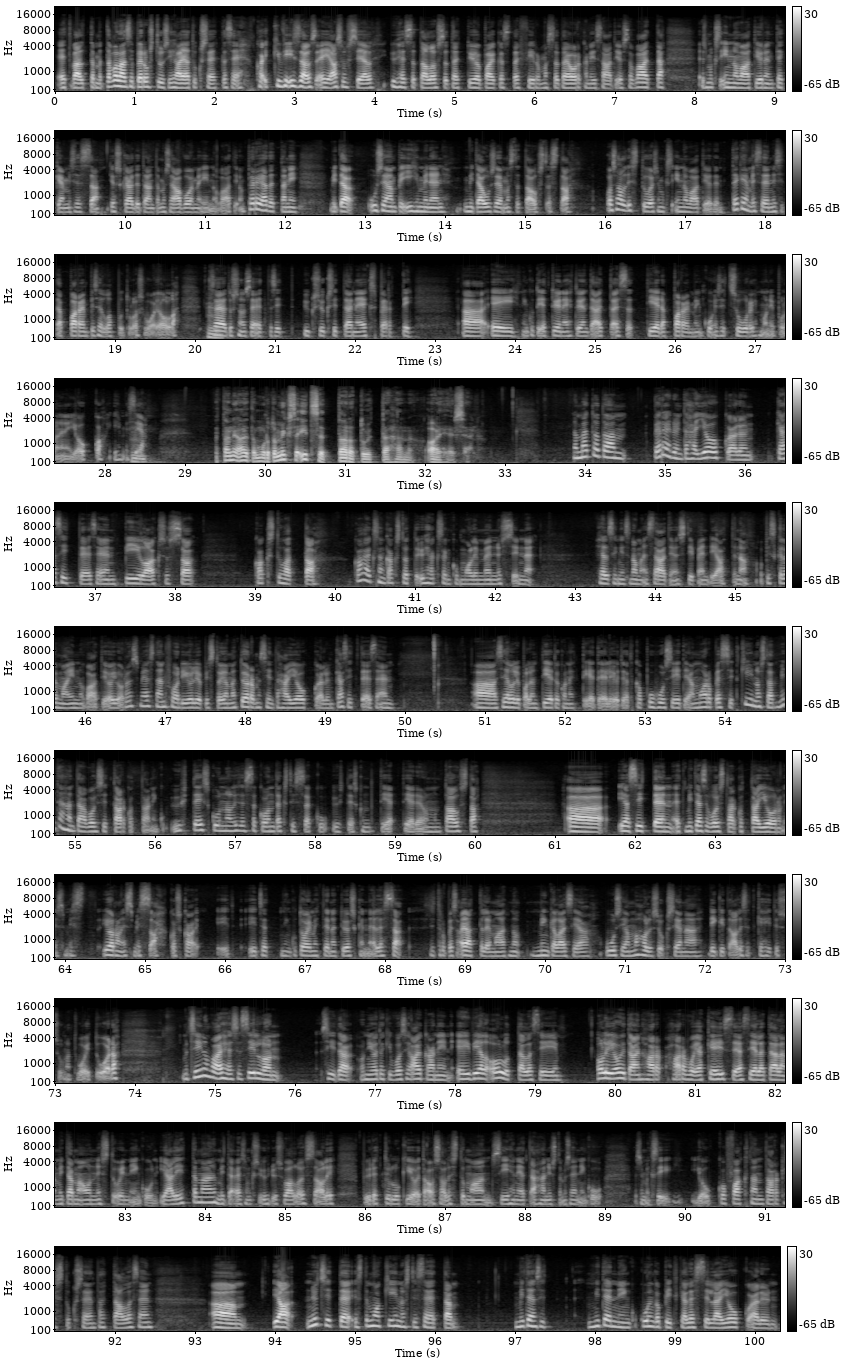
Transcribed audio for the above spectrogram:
että välttämättä tavallaan se perustuu siihen ajatukseen, että se kaikki viisaus ei asu siellä yhdessä talossa tai työpaikassa tai firmassa tai organisaatiossa, vaan että esimerkiksi innovaatioiden tekemisessä, jos käytetään tämmöisen avoimen innovaation periaatetta, niin mitä useampi ihminen, mitä useammasta taustasta osallistuu esimerkiksi innovaatioiden tekemiseen, niin sitä parempi se lopputulos voi olla. Mm. Se ajatus on se, että sit yksi yksittäinen ekspertti ää, ei niin kuin tiettyjen ehtojen täyttäessä tiedä paremmin kuin sit suuri monipuolinen joukko ihmisiä. Mm. Tani Aitamurto, miksi sä itse tartuit tähän aiheeseen? No mä tota, perehdyin tähän joukkoälyn käsitteeseen Piilaaksossa 2008-2009, kun mä olin mennyt sinne Helsingin Sanoman säätiön stipendiaattina opiskelemaan innovaatiojournalismia Stanfordin yliopistoon, ja mä törmäsin tähän joukkoälyn käsitteeseen – Uh, siellä oli paljon tietokonetieteilijöitä, jotka puhuivat siitä, ja mua rupesi kiinnostaa, että mitähän tämä voisi tarkoittaa niin kuin yhteiskunnallisessa kontekstissa, kun yhteiskuntatiede on mun tausta. Uh, ja sitten, että mitä se voisi tarkoittaa journalismissa, journalismissa koska itse niin kuin toimittajana työskennellessä sitten rupesi ajattelemaan, että no, minkälaisia uusia mahdollisuuksia nämä digitaaliset kehityssuunnat voi tuoda. Mutta siinä vaiheessa silloin, siitä on joitakin vuosia aikaa, niin ei vielä ollut tällaisia oli joitain har, harvoja keissejä siellä täällä, mitä mä onnistuin niin kuin jäljittämään, mitä esimerkiksi Yhdysvalloissa oli pyydetty lukijoita osallistumaan siihen ja tähän just tämmöiseen niin kuin esimerkiksi joukkofaktan tarkistukseen tai tällaiseen. Ähm, ja nyt sitten, ja sitten mua kiinnosti se, että miten, sit, miten niin kuin, kuinka pitkälle sillä joukkoälyn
